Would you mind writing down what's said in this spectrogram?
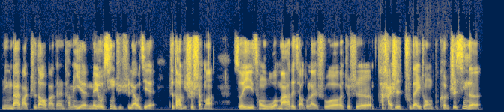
明白吧、知道吧，但是他们也没有兴趣去了解这到底是什么。所以从我妈的角度来说，就是她还是处在一种不可置信的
